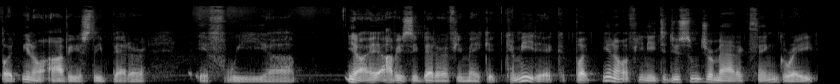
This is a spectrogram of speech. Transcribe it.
but you know, obviously better if we, uh, you know, obviously better if you make it comedic. But you know, if you need to do some dramatic thing, great.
